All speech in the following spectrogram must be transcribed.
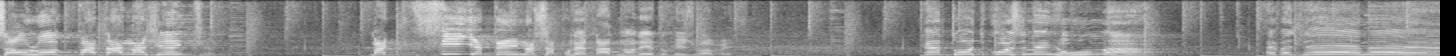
são loucos para dar na gente. Mas fia bem na chapuletada na orelha do bicho para ver. É dor de coisa nenhuma. Aí vai dizer, é, né?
